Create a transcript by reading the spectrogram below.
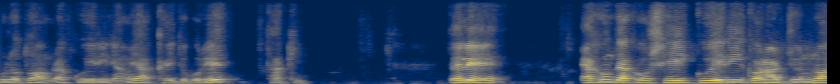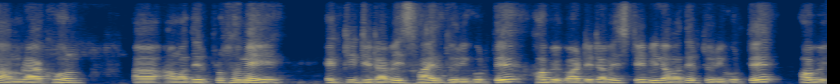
মূলত আমরা কুয়েরি নামে আখ্যায়িত করে থাকি। তাইলে এখন দেখো সেই কুয়েরি করার জন্য আমরা এখন আমাদের প্রথমে একটি ডেটাবেস ফাইল তৈরি করতে হবে বা ডেটাবেস টেবিল আমাদের তৈরি করতে হবে।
